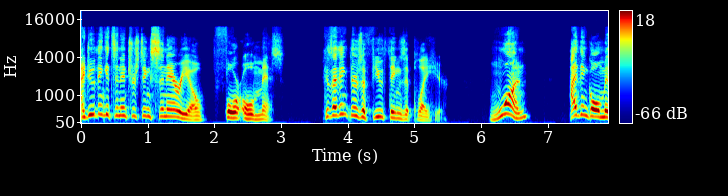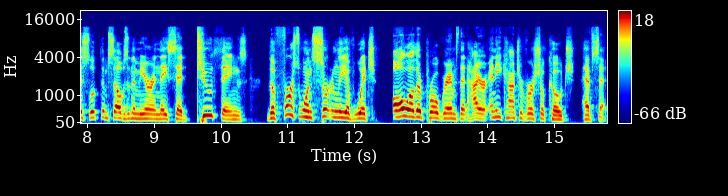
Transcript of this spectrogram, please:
I do think it's an interesting scenario for Ole Miss because I think there's a few things at play here. One, I think Ole Miss looked themselves in the mirror and they said two things. The first one, certainly, of which all other programs that hire any controversial coach have said.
